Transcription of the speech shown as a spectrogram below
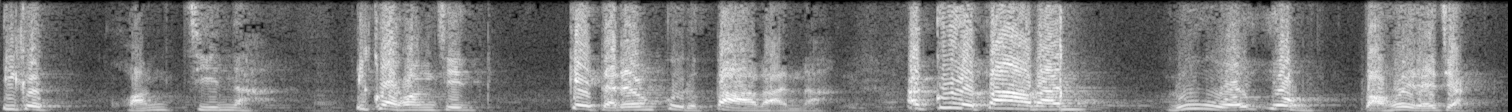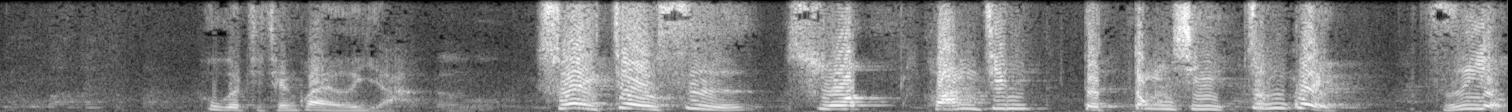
一个黄金呐、一块黄金，给大家用贵了八万呐！啊，贵了八万，如果用保费来讲，付个几千块而已啊。所以就是说，黄金的东西尊贵，只有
